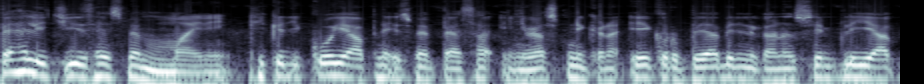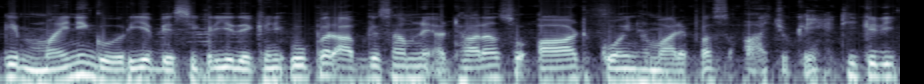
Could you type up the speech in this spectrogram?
पहली चीज़ है इसमें माइनिंग ठीक है जी? कोई आपने इसमें पैसा इन्वेस्ट नहीं करना, एक रुपया भी नहीं लगाना सिंपली आपकी माइनिंग हो रही है बेसिकली देखेंगे ऊपर आपके सामने 1808 कॉइन हमारे पास आ चुके हैं, ठीक है जी?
